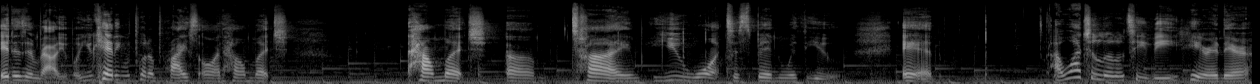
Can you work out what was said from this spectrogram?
it is invaluable. You can't even put a price on how much how much um, time you want to spend with you. And I watch a little TV here and there,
